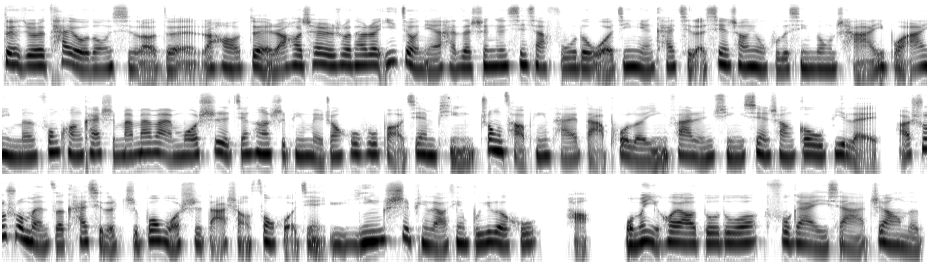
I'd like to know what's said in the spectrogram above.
对，就是太有东西了。对，然后对，然后 Cherry 说，他说一九年还在深耕线下服务的我，今年开启了线上用户的新洞察，一波阿姨们疯狂开始买买买模式，健康食品、美妆护肤、保健品、种草平台打破了引发人群线上购物壁垒，而叔叔们则开启了直播模式，打赏送火箭，语音、视频聊天不亦乐乎。好，我们以后要多多覆盖一下这样的，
